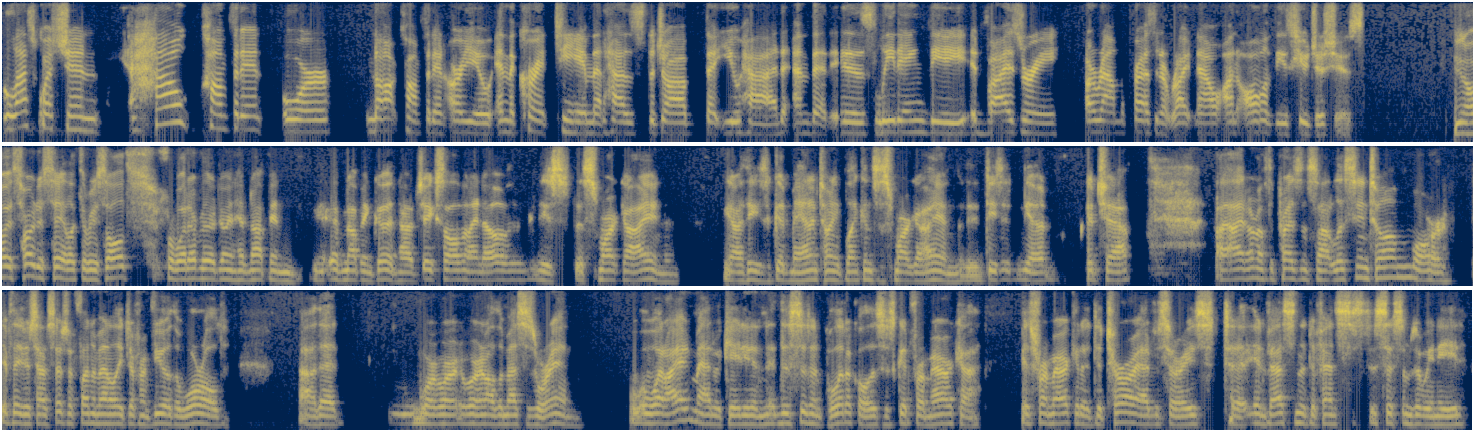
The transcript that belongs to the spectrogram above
Last question How confident or not confident are you in the current team that has the job that you had and that is leading the advisory around the president right now on all of these huge issues? You know, it's hard to say. Like the results for whatever they're doing have not been have not been good. Now, Jake Sullivan, I know he's a smart guy, and you know, I think he's a good man, and Tony Blinken's a smart guy and decent, you know, good chap. I, I don't know if the president's not listening to him or if they just have such a fundamentally different view of the world uh, that we're, we're, we're in all the messes we're in. What I am advocating, and this isn't political, this is good for America, is for America to deter our adversaries, to invest in the defense systems that we need,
